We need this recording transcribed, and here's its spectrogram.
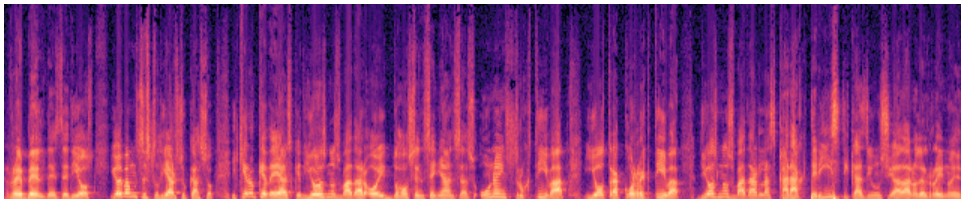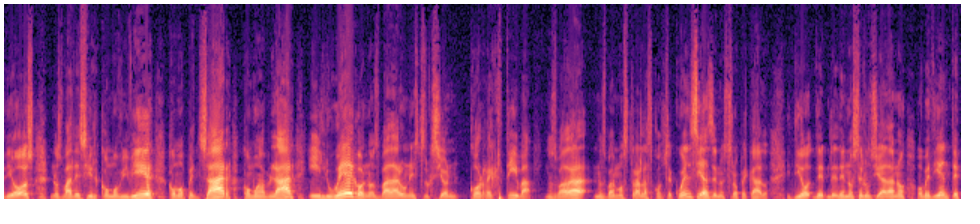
rebeldes desde Dios. Y hoy vamos a estudiar su caso. Y quiero que veas que Dios nos va a dar hoy dos enseñanzas, una instructiva y otra correctiva. Dios nos va a dar las características de un ciudadano del reino de Dios, nos va a decir cómo vivir, cómo pensar, cómo hablar y luego nos va a dar una instrucción correctiva, nos va a, nos va a mostrar las consecuencias de nuestro pecado, de, no ser un ciudadano obediente.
